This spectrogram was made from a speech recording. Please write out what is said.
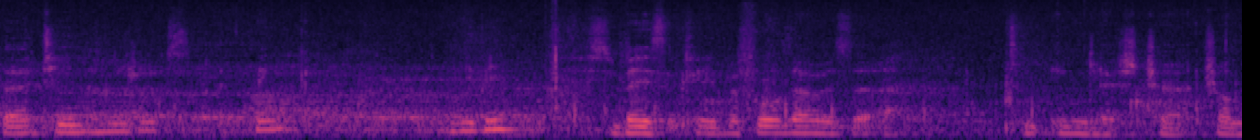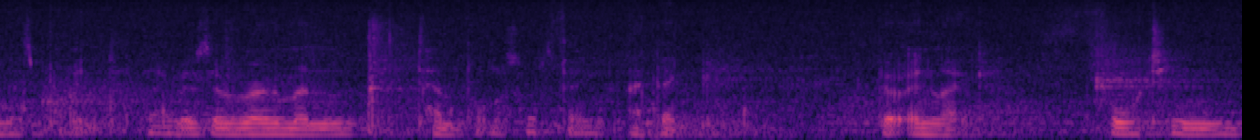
1300s, I think, maybe. So basically, before there was a, an English church on this point, there was a Roman temple sort of thing, I think, built in like 14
